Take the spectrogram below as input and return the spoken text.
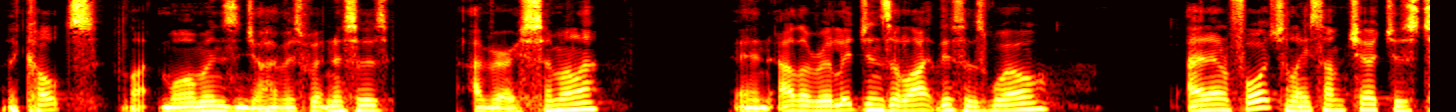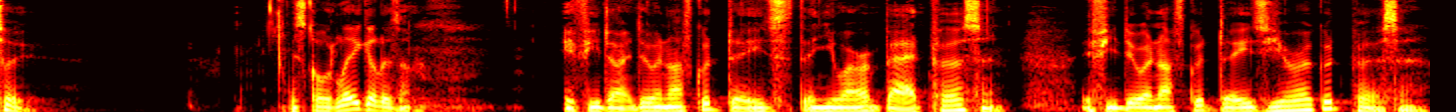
The cults, like Mormons and Jehovah's Witnesses, are very similar, and other religions are like this as well, and unfortunately, some churches too. It's called legalism. If you don't do enough good deeds, then you are a bad person. If you do enough good deeds, you're a good person.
